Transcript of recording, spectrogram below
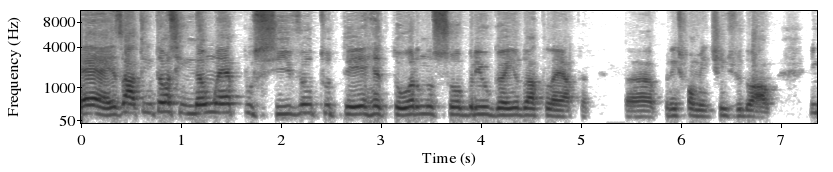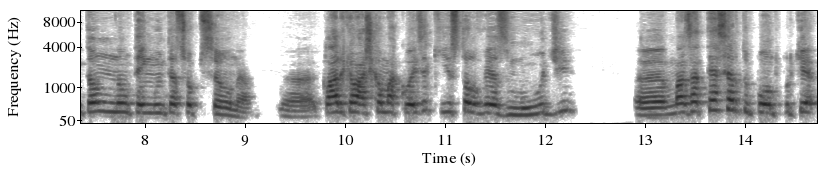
É, exato. Então, assim, não é possível tu ter retorno sobre o ganho do atleta, uh, principalmente individual. Então, não tem muita essa opção, né? Uh, claro que eu acho que é uma coisa que isso talvez mude, uh, mas até certo ponto, porque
